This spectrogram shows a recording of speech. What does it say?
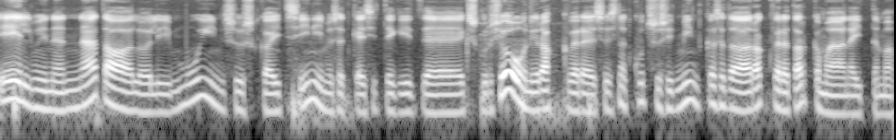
eelmine nädal oli muinsuskaitse inimesed käisid, tegid äh, ekskursiooni Rakveres ja siis nad kutsusid mind ka seda Rakvere tarkamaja näitama.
